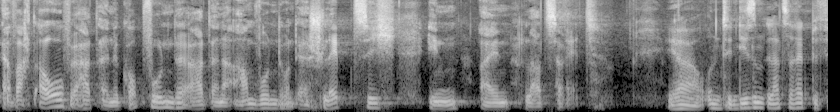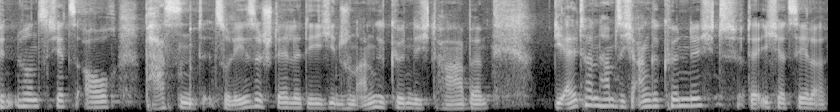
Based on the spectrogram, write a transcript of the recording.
Er wacht auf, er hat eine Kopfwunde, er hat eine Armwunde und er schleppt sich in ein Lazarett. Ja, und in diesem Lazarett befinden wir uns jetzt auch, passend zur Lesestelle, die ich Ihnen schon angekündigt habe. Die Eltern haben sich angekündigt, der Ich-Erzähler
